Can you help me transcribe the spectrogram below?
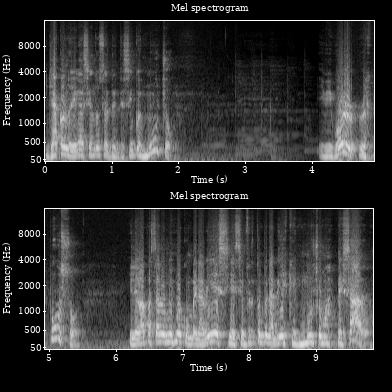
ya cuando llega a 175 es mucho. Y Vivol lo expuso y le va a pasar lo mismo con Benavides si se enfrenta a un Benavides que es mucho más pesado.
